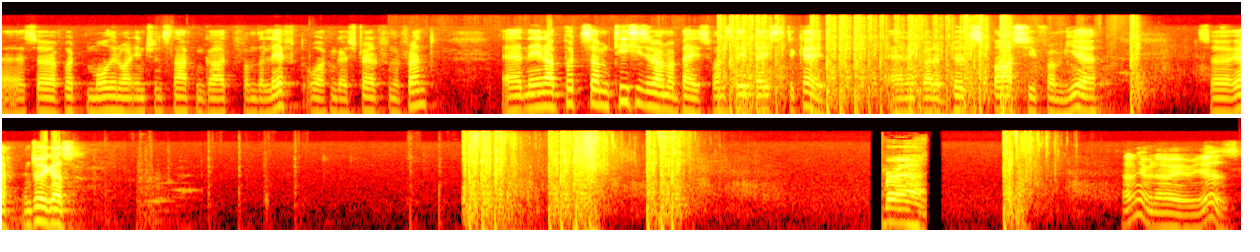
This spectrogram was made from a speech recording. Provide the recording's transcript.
Uh, so I've got more than one entrance now. I can go out from the left, or I can go straight out from the front. And then I put some TCs around my base once their base decayed, and it got a bit sparsy from here. So yeah, enjoy guys. Bruh. I don't even know where he is.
